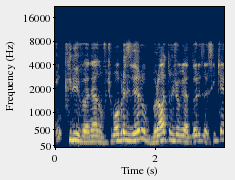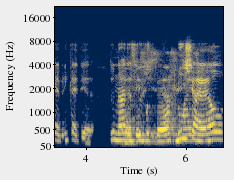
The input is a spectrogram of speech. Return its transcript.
é incrível, né? No futebol brasileiro brotam jogadores assim que é brincadeira. Do nada É, surge sucesso, mas Michael,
